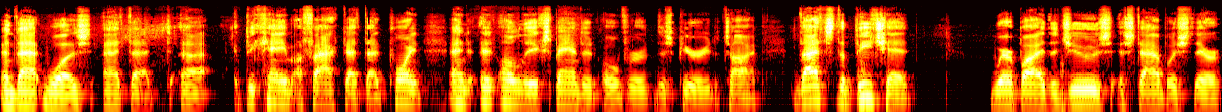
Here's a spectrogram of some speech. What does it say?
And that was at that, uh, it became a fact at that point, and it only expanded over this period of time. That's the beachhead whereby the Jews established their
